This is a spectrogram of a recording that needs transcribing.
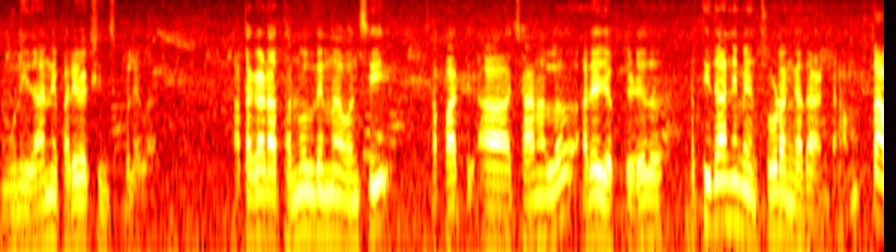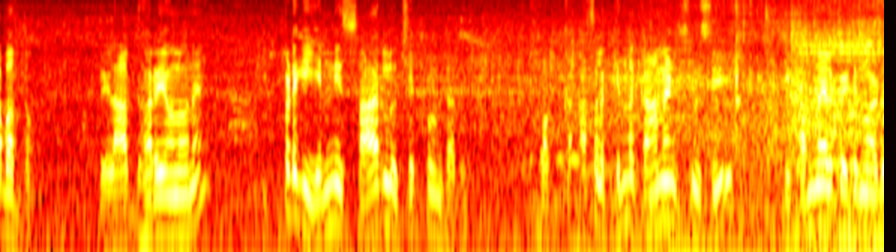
నువ్వు నీ దాన్ని పర్యవేక్షించుకోలేవా? అతగాడు ఆ తన్నులు తిన్న వంశీ ఆ పార్టీ ఆ ఛానల్లో అదే చెప్తాడు. ఏదో ప్రతిదాన్ని మేము చూడం కదా అంటే అంత అబద్ధం. వీళ్ళ ఆధ్వర్యంలోనే ఇప్పటికి ఎన్నిసార్లు చెప్పుంటారు. ఒక్క అసలు కింద కామెంట్స్ చూసి ఈ కమ్మనేలు పెట్టినవాడు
